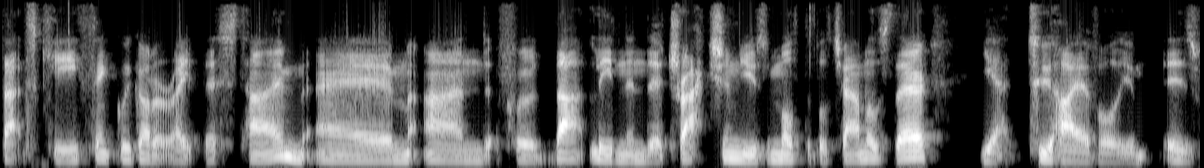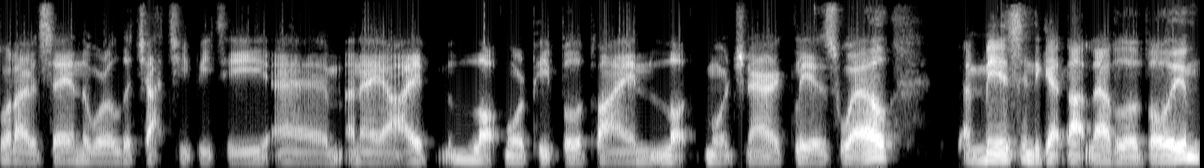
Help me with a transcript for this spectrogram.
that's key. I think we got it right this time. Um, and for that leading into attraction, using multiple channels there, yeah, too high a volume is what I would say in the world of ChatGPT um, and AI. A lot more people applying, a lot more generically as well. Amazing to get that level of volume.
